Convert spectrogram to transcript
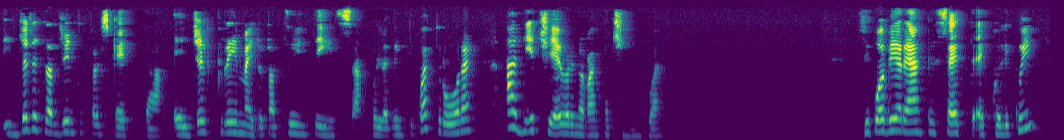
il gel detergente freschetta e il gel crema idratazione intensa, quella 24 ore, a 10,95 euro. Si può avere anche set, eccoli qui,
